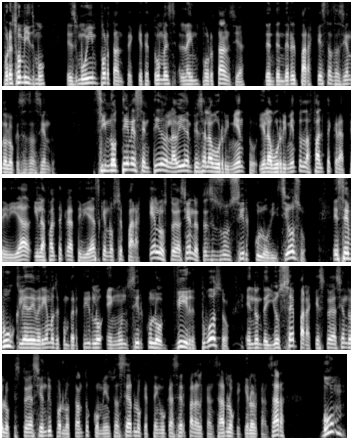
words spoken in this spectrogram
Por eso mismo es muy importante que te tomes la importancia de entender el para qué estás haciendo lo que estás haciendo. Si no tiene sentido en la vida, empieza el aburrimiento. Y el aburrimiento es la falta de creatividad. Y la falta de creatividad es que no sé para qué lo estoy haciendo. Entonces es un círculo vicioso. Ese bucle deberíamos de convertirlo en un círculo virtuoso, en donde yo sé para qué estoy haciendo lo que estoy haciendo y por lo tanto comienzo a hacer lo que tengo que hacer para alcanzar lo que quiero alcanzar. ¡Boom!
